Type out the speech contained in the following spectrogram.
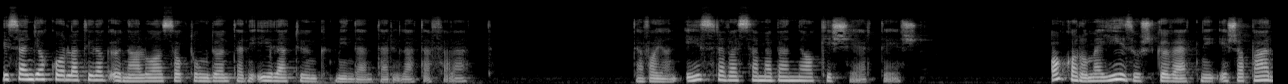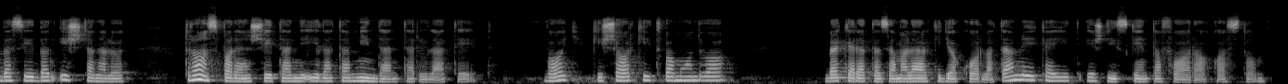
hiszen gyakorlatilag önállóan szoktunk dönteni életünk minden területe felett. De vajon észreveszem-e benne a kísértést? Akarom-e Jézust követni, és a párbeszédben Isten előtt transzparensé tenni életem minden területét? Vagy, kisarkítva mondva, bekeretezem a lelki gyakorlat emlékeit, és diszként a falra akasztom.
